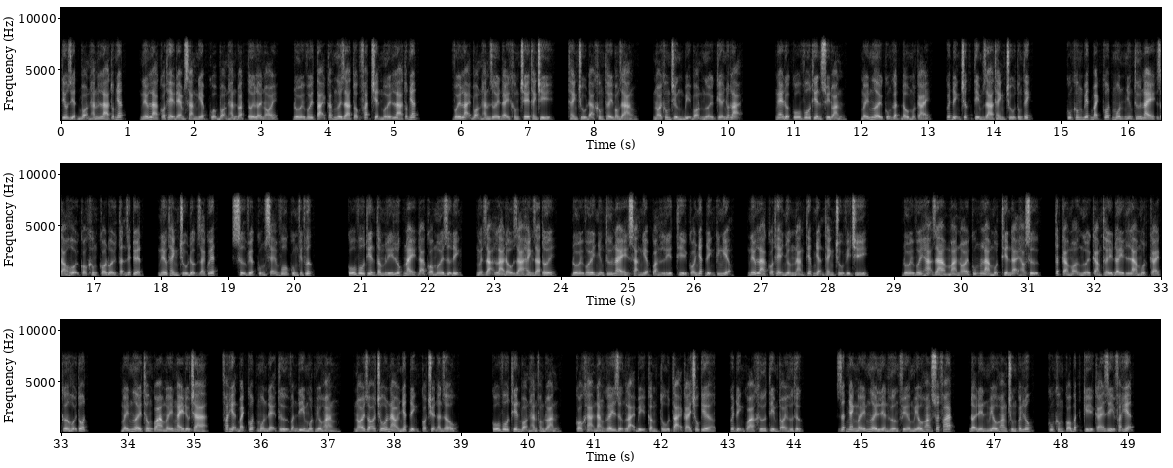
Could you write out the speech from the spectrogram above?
tiêu diệt bọn hắn là tốt nhất, nếu là có thể đem sản nghiệp của bọn hắn đoạt tới lời nói, đối với tại các ngươi gia tộc phát triển mới là tốt nhất. Với lại bọn hắn dưới đáy khống chế thành trì, thành chủ đã không thấy bóng dáng, nói không chừng bị bọn người kia nhốt lại. Nghe được cố vô thiên suy đoán, mấy người cũng gật đầu một cái, quyết định trước tìm ra thành chủ tung tích. Cũng không biết bạch cốt môn những thứ này giáo hội có không có đổi tận giết tuyệt, nếu thành chủ được giải quyết, sự việc cũng sẽ vô cùng phiền phức. Cố vô thiên tâm lý lúc này đã có mới dự định, nguyện dạ là đấu giá hành ra tới, đối với những thứ này sản nghiệp quản lý thì có nhất định kinh nghiệm, nếu là có thể nhường nàng tiếp nhận thành chủ vị trí đối với hạ gia mà nói cũng là một thiên đại hảo sự, tất cả mọi người cảm thấy đây là một cái cơ hội tốt. Mấy người thông qua mấy ngày điều tra, phát hiện bạch cốt môn đệ tử vẫn đi một miếu hoang, nói rõ chỗ nào nhất định có chuyện ẩn giấu. Cố vô thiên bọn hắn phỏng đoán, có khả năng gây dựng lại bị cầm tù tại cái chỗ kia, quyết định quá khứ tìm tòi hư thực. Rất nhanh mấy người liền hướng phía miếu hoang xuất phát, đợi đến miếu hoang chúng quanh lúc, cũng không có bất kỳ cái gì phát hiện.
